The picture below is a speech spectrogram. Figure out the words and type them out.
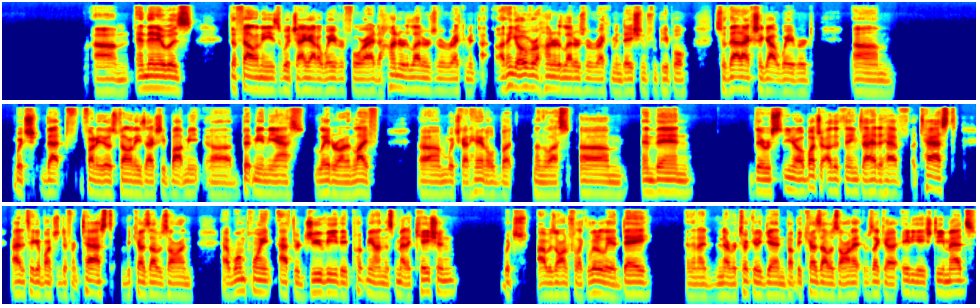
Um, and then it was the felonies, which I got a waiver for. I had hundred letters of recommend. I think over hundred letters of recommendation from people. So that actually got waived. Um, which that funny those felonies actually bought me uh bit me in the ass later on in life, um, which got handled, but nonetheless. Um, and then there was you know a bunch of other things. I had to have a test. I had to take a bunch of different tests because I was on at one point after juvie, they put me on this medication, which I was on for like literally a day, and then I never took it again. But because I was on it, it was like a ADHD meds.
